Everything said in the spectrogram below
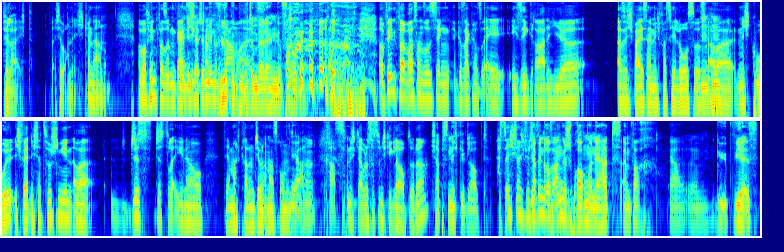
Vielleicht. Vielleicht aber auch nicht, keine Ahnung. Aber auf jeden Fall so im geistigen ich hätte mir einen Stand Flug von gebucht und wäre dahin geflogen. Auf jeden Fall war es dann so, dass ich dann gesagt habe, so, ey, ich sehe gerade hier, also ich weiß ja nicht, was hier los ist, Mhm. aber nicht cool. Ich werde nicht dazwischen gehen, aber just, just to let you know, der macht gerade mit jemand anders rum. Ja, ne? krass. Und ich glaube, das hast du nicht geglaubt, oder? Ich habe es nicht geglaubt. Hast du echt gesagt, Ich habe ihn darauf angesprochen und er hat einfach ja, ähm, geübt, wie er ist,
